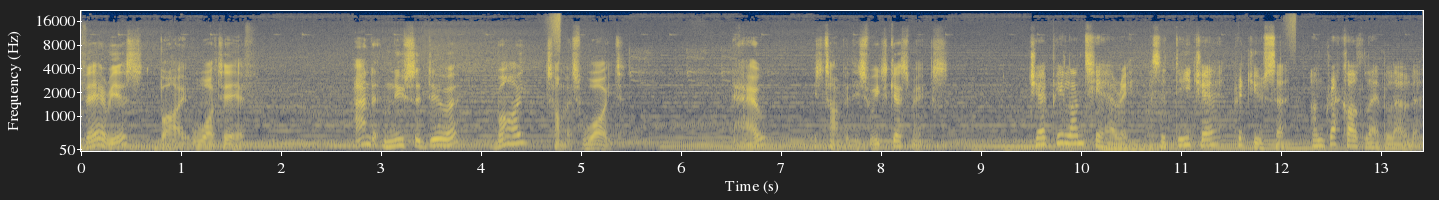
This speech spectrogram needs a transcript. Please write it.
Various by What If, and Noosa Dua by Thomas White. Now it's time for this week's guest mix. JP Lantieri is a DJ, producer, and record label owner.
